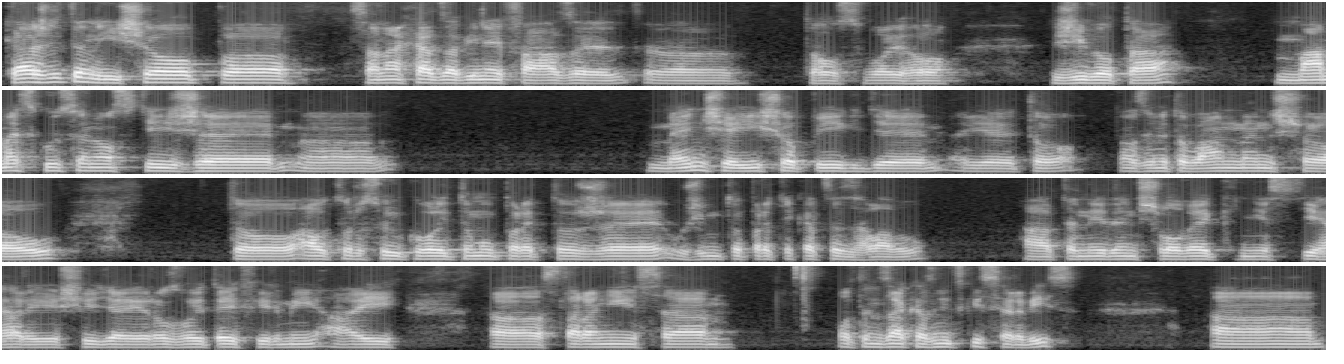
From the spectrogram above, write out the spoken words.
každý ten e-shop uh, sa nachádza v inej fáze uh, toho svojho života. Máme skúsenosti, že uh, menšie e-shopy, kde je to, nazvime to one-man show, to outsourcujú kvôli tomu, pretože už im to preteká cez hlavu a ten jeden človek nestíha riešiť aj rozvoj tej firmy, aj staranie sa o ten zákaznícky servis. A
